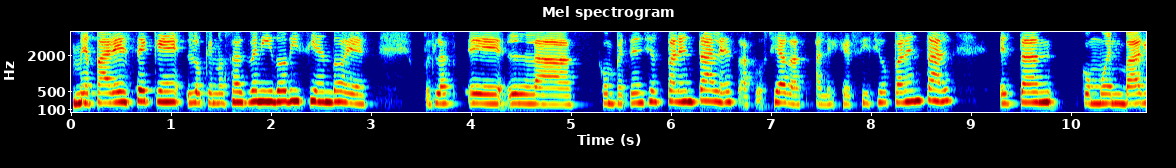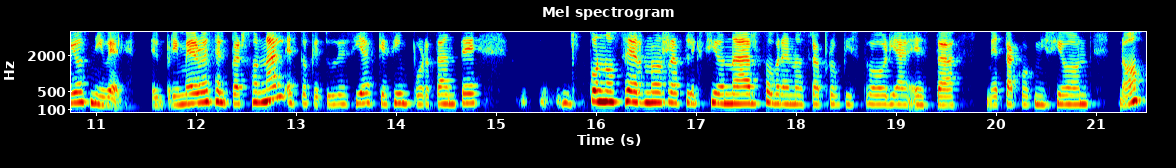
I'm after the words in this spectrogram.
me parece que lo que nos has venido diciendo es, pues las, eh, las competencias parentales asociadas al ejercicio parental están como en varios niveles. El primero es el personal, esto que tú decías que es importante conocernos, reflexionar sobre nuestra propia historia, esta metacognición, ¿no?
